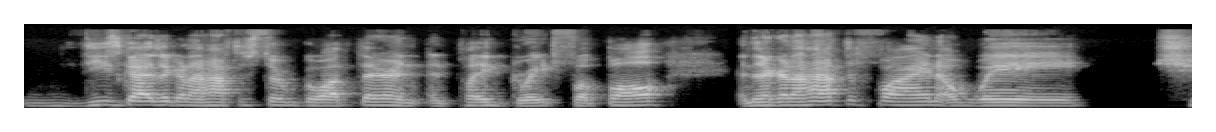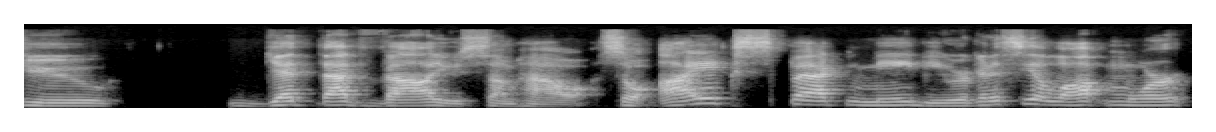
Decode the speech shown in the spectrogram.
these guys are going to have to still go out there and, and play great football, and they're going to have to find a way to get that value somehow. So I expect maybe we're going to see a lot more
